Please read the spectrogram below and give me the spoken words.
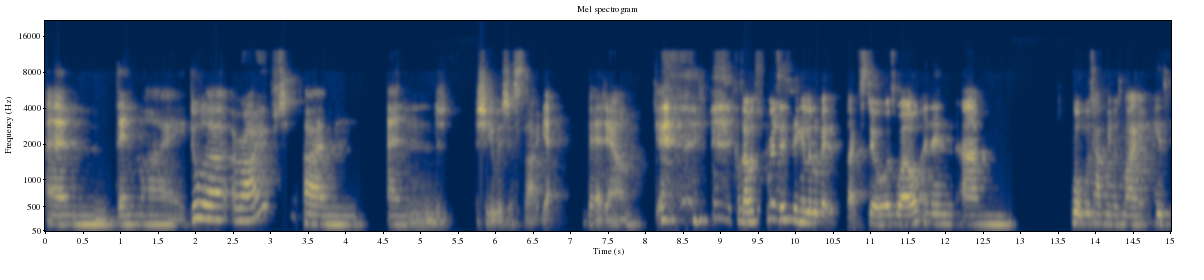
And then my doula arrived, um, and she was just like, "Yeah, bear down," because oh I was resisting a little bit, like still as well. And then um, what was happening was my his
